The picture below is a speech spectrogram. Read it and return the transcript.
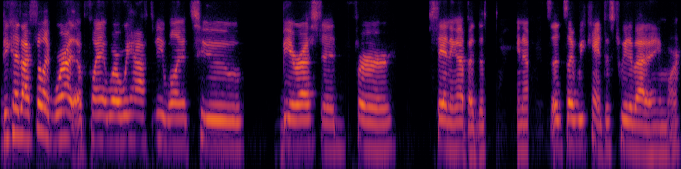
because I feel like we're at a point where we have to be willing to be arrested for standing up at this. You know, it's, it's like we can't just tweet about it anymore.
